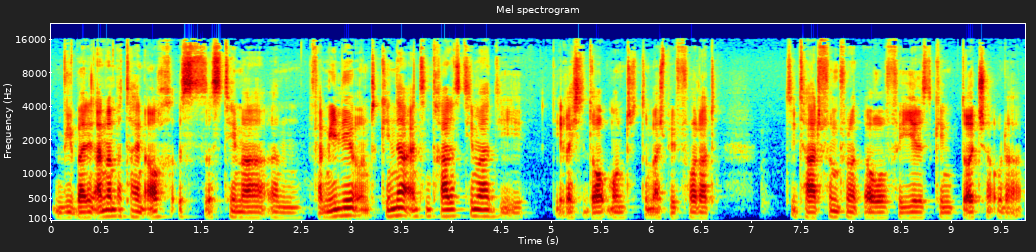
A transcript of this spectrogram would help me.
Wie bei den anderen Parteien auch ist das Thema ähm, Familie und Kinder ein zentrales Thema. Die die Rechte Dortmund zum Beispiel fordert, Zitat, 500 Euro für jedes Kind deutscher oder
